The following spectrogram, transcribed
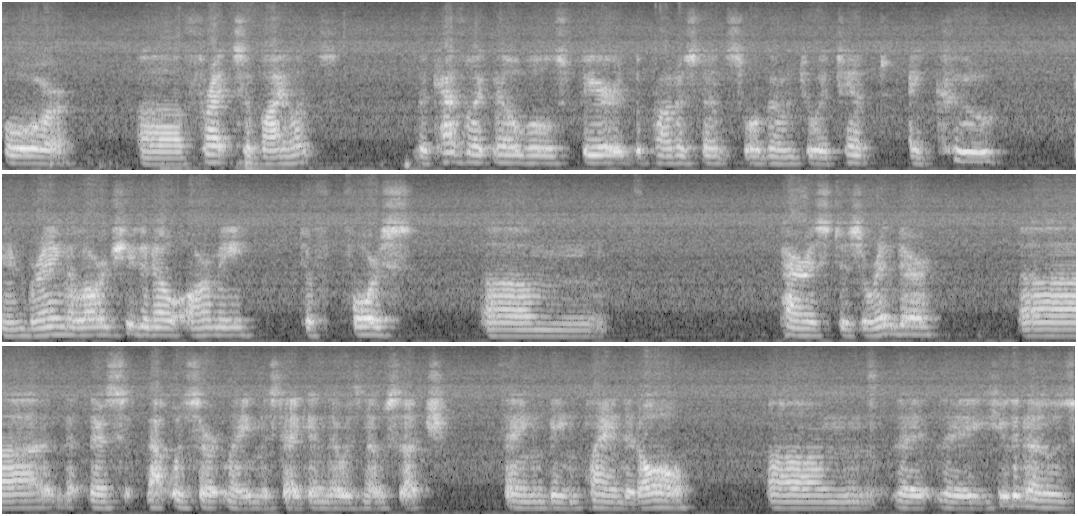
for uh, threats of violence. The Catholic nobles feared the Protestants were going to attempt a coup and bring a large Huguenot army to force um, Paris to surrender. Uh, that was certainly mistaken. There was no such thing being planned at all. Um, the, the Huguenots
